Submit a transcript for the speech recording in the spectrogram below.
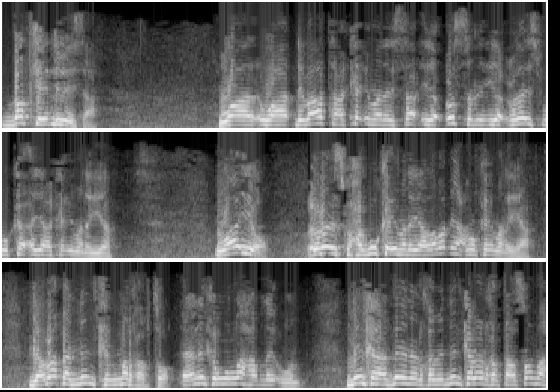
dadkay dhibaysaa waa dhibaata ka imanaysa iyo cusri iyo culays buu ayaa ka imanaya. Waayo culaysku xaguu ka imanaya laba dhinac buu ka imanaya gabadha ninkan mar qabto ee ninkan wuu la hadlay uun ninkan haddaynan qabin nin kale qabtaa soo ma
